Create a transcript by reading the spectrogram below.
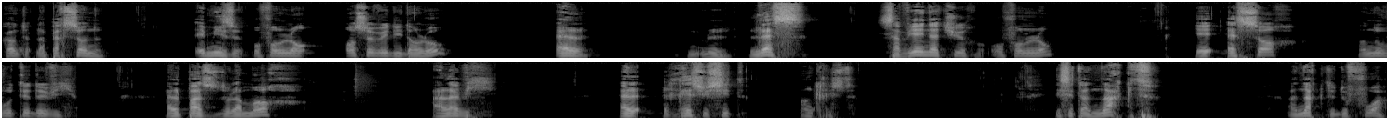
quand la personne est mise au fond de l'eau, ensevelie dans l'eau, elle laisse sa vieille nature au fond de l'eau et elle sort en nouveauté de vie. elle passe de la mort à la vie. Elle ressuscite en Christ. Et c'est un acte, un acte de foi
